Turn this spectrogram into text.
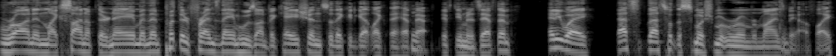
run and like sign up their name and then put their friend's name who was on vacation so they could get like the half 15 minutes after them. Anyway, that's that's what the smush room reminds me of. Like,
